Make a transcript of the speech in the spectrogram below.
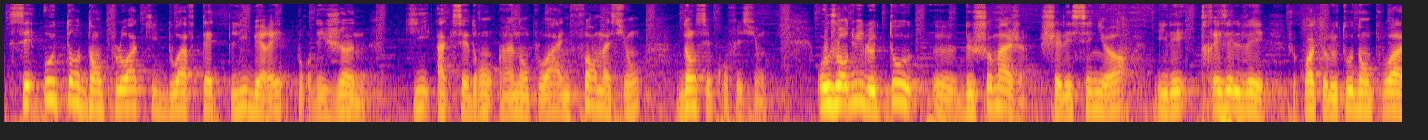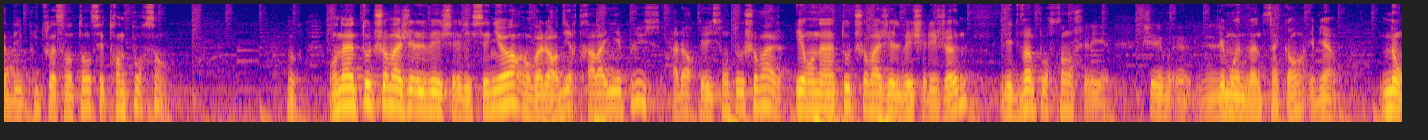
c'est autant d'emplois qui doivent être libérés pour des jeunes qui accéderont à un emploi, à une formation dans ces professions. Aujourd'hui, le taux euh, de chômage chez les seniors, il est très élevé. Je crois que le taux d'emploi des plus de 60 ans, c'est 30%. Donc, on a un taux de chômage élevé chez les seniors, on va leur dire travailler plus, alors qu'ils sont au chômage. Et on a un taux de chômage élevé chez les jeunes, il est de 20% chez, euh, les, moins de 25 ans. Eh bien, non.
